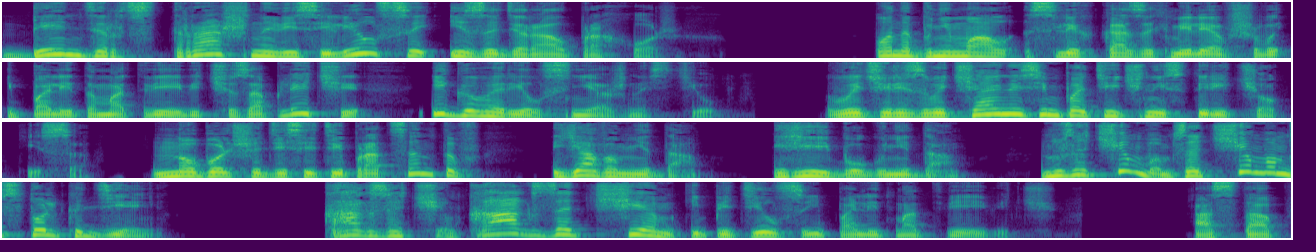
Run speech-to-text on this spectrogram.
Бендер страшно веселился и задирал прохожих. Он обнимал слегка захмелевшего Ипполита Матвеевича за плечи и говорил с нежностью. «Вы чрезвычайно симпатичный старичок, киса, но больше десяти процентов я вам не дам. Ей-богу, не дам. Ну зачем вам, зачем вам столько денег?» «Как зачем, как зачем?» — кипятился Ипполит Матвеевич. Остап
